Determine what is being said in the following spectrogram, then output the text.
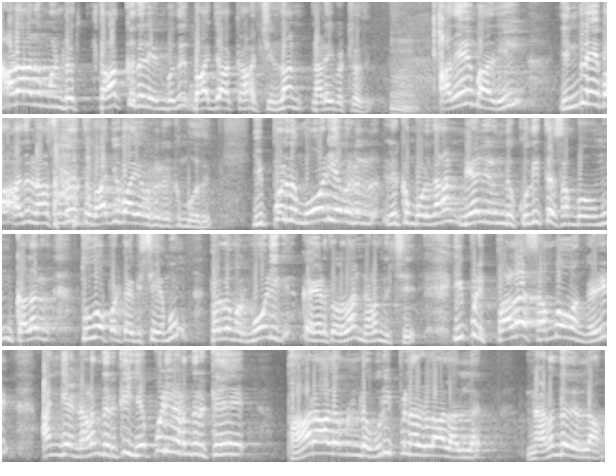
நாடாளுமன்ற தாக்குதல் என்பது பாஜக ஆட்சியில் தான் நடைபெற்றது. அதே மாதிரி இன்றைய அது நான் சொல்றது வாஜ்பாய் அவர்கள் இருக்கும்போது இப்பொழுது மோடி அவர்கள் இருக்கும்போது தான் மேலிருந்து குதித்த சம்பவமும் கலர் தூவப்பட்ட விஷயமும் பிரதமர் மோடி இடத்துல தான் நடந்துச்சு. இப்படி பல சம்பவங்கள் அங்கே நடந்திருக்கு. எப்படி நடந்திருக்கு? பாராளுமன்ற உறுப்பினர்களால் அல்ல நடந்ததெல்லாம்.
